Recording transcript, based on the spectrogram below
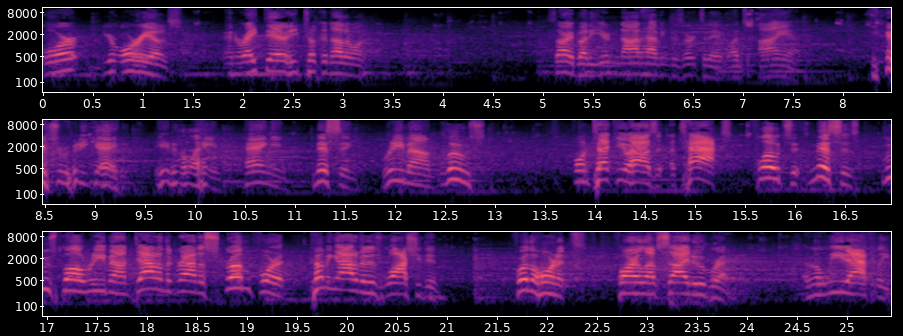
or your Oreos. And right there, he took another one. Sorry, buddy, you're not having dessert today at lunch. I am. Here's Rudy Gay into the lane, hanging, missing, rebound, loose. Fontecchio has it, attacks, floats it, misses. Loose ball rebound, down on the ground, a scrum for it. Coming out of it is Washington for the Hornets. Far left side, Oubre. And the lead athlete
